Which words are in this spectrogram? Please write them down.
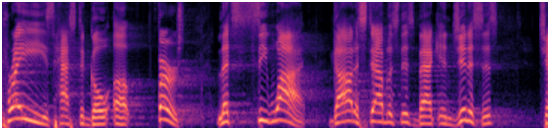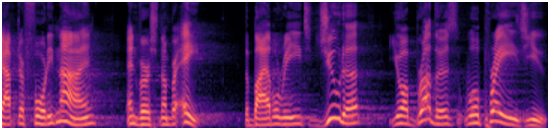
Praise has to go up first. Let's see why. God established this back in Genesis chapter 49 and verse number 8. The Bible reads, Judah, your brothers will praise you.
